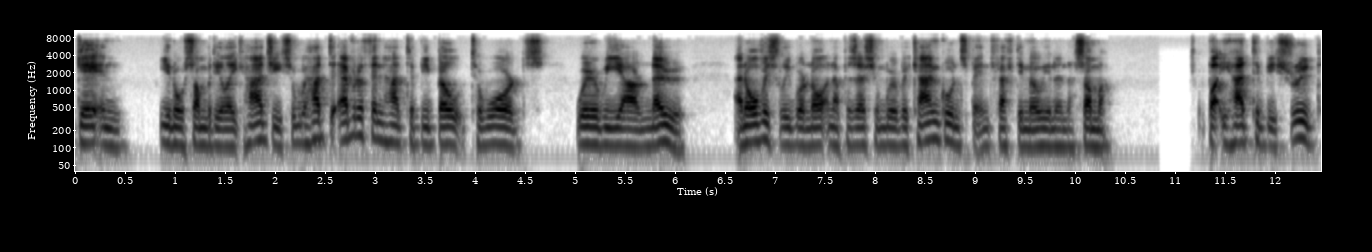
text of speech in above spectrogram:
getting you know somebody like Hagi. So we had to, everything had to be built towards where we are now. And obviously, we're not in a position where we can go and spend 50 million in the summer but he had to be shrewd.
